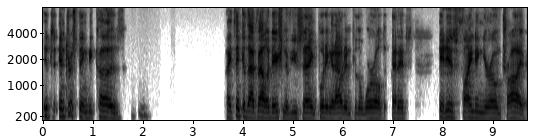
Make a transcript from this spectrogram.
it's interesting because I think of that validation of you saying putting it out into the world, and it's it is finding your own tribe.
